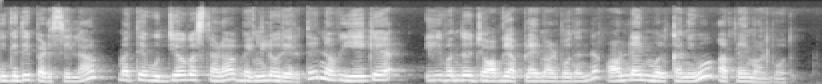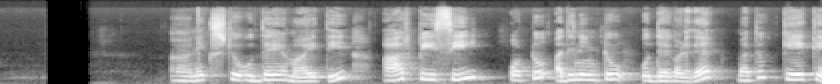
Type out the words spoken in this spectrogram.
ನಿಗದಿಪಡಿಸಿಲ್ಲ. ಮತ್ತು ಉದ್ಯೋಗ ಸ್ಥಳ ಬೆಂಗಳೂರು ಇರುತ್ತೆ. ನಾವು ಹೇಗೆ ಈ ಒಂದು ಜಾಬ್ಗೆ ಅಪ್ಲೈ ಮಾಡ್ಬೋದು ಅಂದರೆ ಆನ್ಲೈನ್ ಮೂಲಕ ನೀವು ಅಪ್ಲೈ ಮಾಡ್ಬೋದು. ನೆಕ್ಸ್ಟು ಹುದ್ದೆಯ ಮಾಹಿತಿ ಆರ್ ಪಿ ಸಿ ಒಟ್ಟು ಹದಿನೆಂಟು ಹುದ್ದೆಗಳಿದೆ ಮತ್ತು ಕೆ ಕೆ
